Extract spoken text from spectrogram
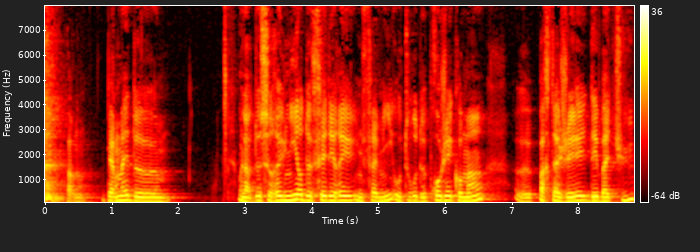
pardon, permet de, voilà, de se réunir, de fédérer une famille autour de projets communs, euh, partagés, débattus,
